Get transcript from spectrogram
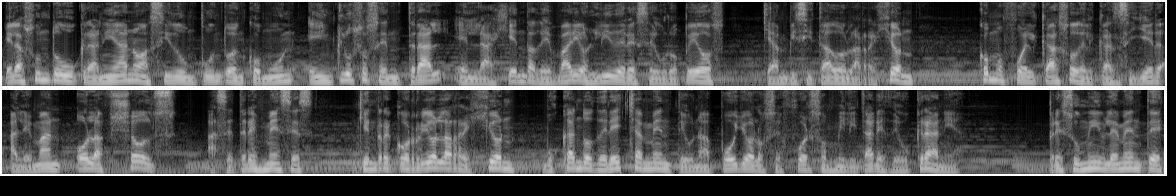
El asunto ucraniano ha sido un punto en común e incluso central en la agenda de varios líderes europeos que han visitado la región, como fue el caso del canciller alemán Olaf Scholz hace tres meses, quien recorrió la región buscando derechamente un apoyo a los esfuerzos militares de Ucrania. Presumiblemente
